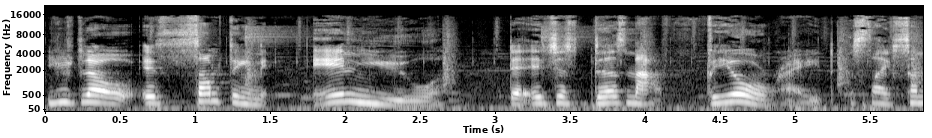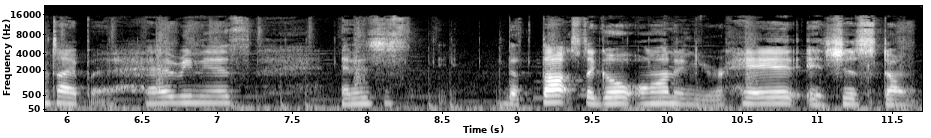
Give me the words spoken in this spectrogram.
you know, it's something in you that it just does not feel right. It's like some type of heaviness, and it's just the thoughts that go on in your head, it just don't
